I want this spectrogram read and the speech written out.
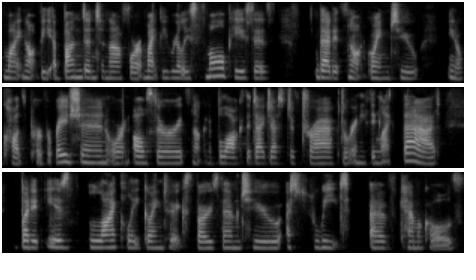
might not be abundant enough or it might be really small pieces that it's not going to, you know, cause perforation or an ulcer. It's not going to block the digestive tract or anything like that. But it is likely going to expose them to a suite of chemicals.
